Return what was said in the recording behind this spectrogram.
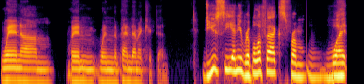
when um when when the pandemic kicked in. Do you see any ripple effects from what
